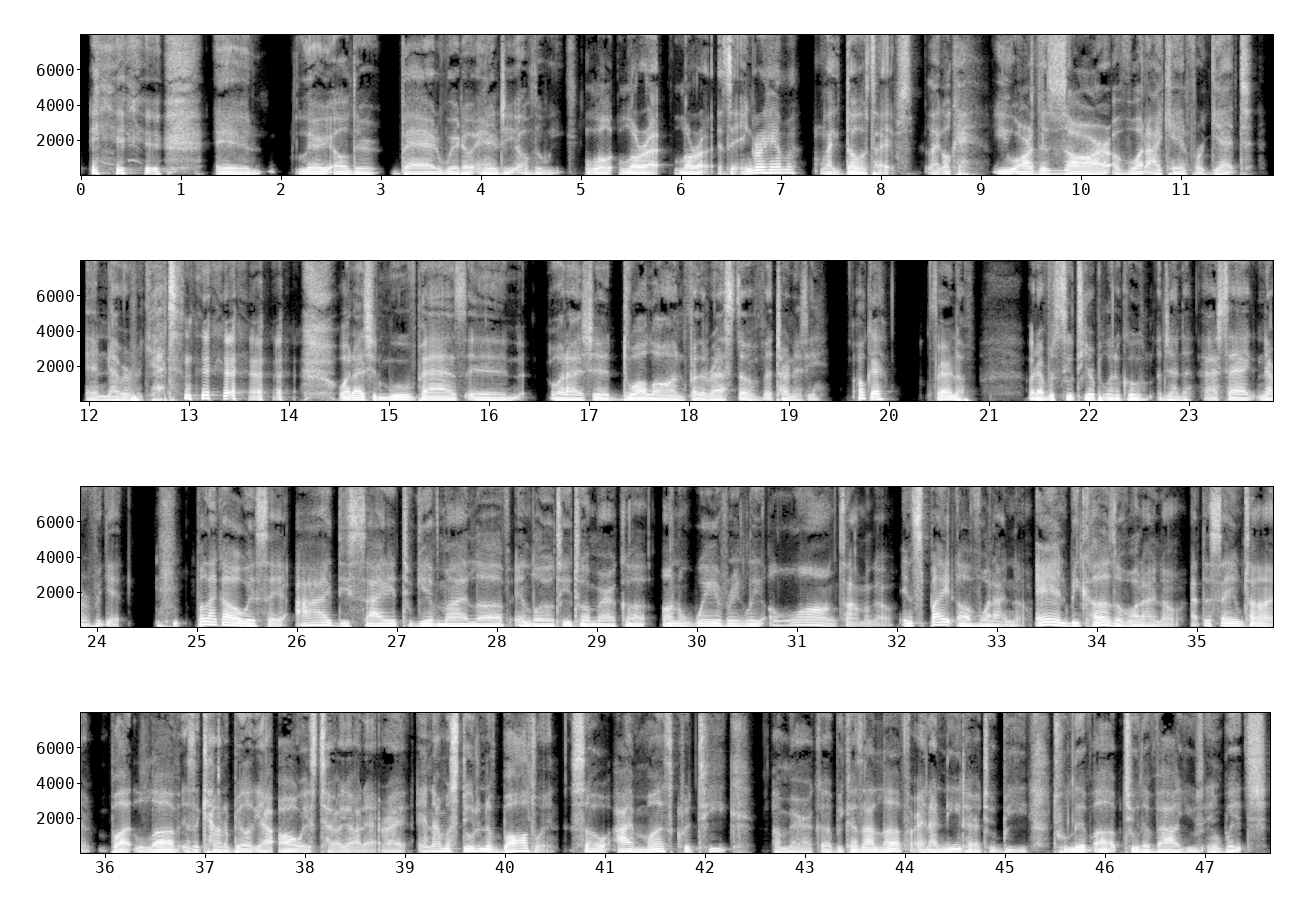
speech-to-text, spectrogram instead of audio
and Larry Elder, bad weirdo energy of the week. Laura, Laura, is it Ingraham? Like those types. Like, okay, you are the czar of what I can forget. and never forget. what I should move past and what I should dwell on for the rest of eternity. Okay, fair enough. Whatever suits your political agenda. Hashtag never forget. but like I always say, I decided to give my love and loyalty to America unwaveringly a long time ago, in spite of what I know and because of what I know at the same time. But love is accountability. I always tell y'all that, right? And I'm a student of Baldwin. So I must critique America because I love her and I need her to be, to live up to the values in which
